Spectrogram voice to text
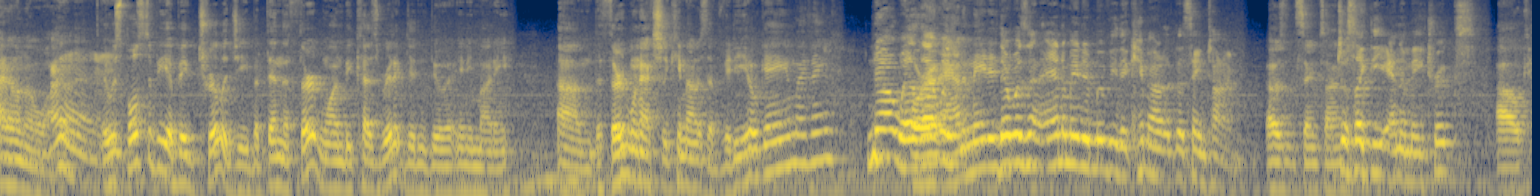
I don't know why. Nah. It was supposed to be a big trilogy, but then the third one, because Riddick didn't do any money, um, the third one actually came out as a video game. I think no, well, or that was animated? There was an animated movie that came out at the same time, that was at the same time. just like the Animatrix, oh, okay.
